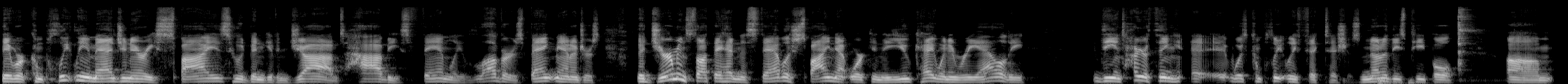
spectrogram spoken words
They were completely imaginary spies who had been given jobs, hobbies, family, lovers, bank managers. The Germans thought they had an established spy network in the UK when in reality, the entire thing uh, was completely fictitious. None of these people um,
